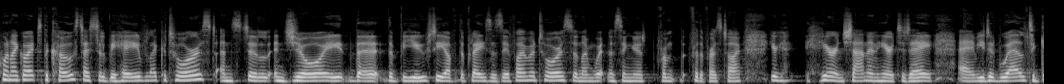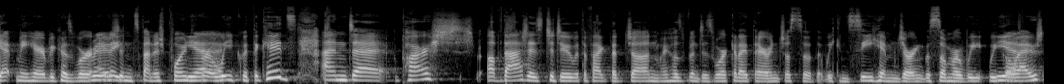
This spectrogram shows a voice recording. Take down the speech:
When I go out to the coast, I still behave like a tourist and still enjoy the the beauty of the place as if I'm a tourist and I'm witnessing it from for the first time. You're here in Shannon here today, um, you did well to get me here because we're Really? out in Spanish Point Yeah. for a week with the kids. And uh, part of that is to do with the fact that John, my husband, is working out there, and just so that we can see him during the summer, we, we go out.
